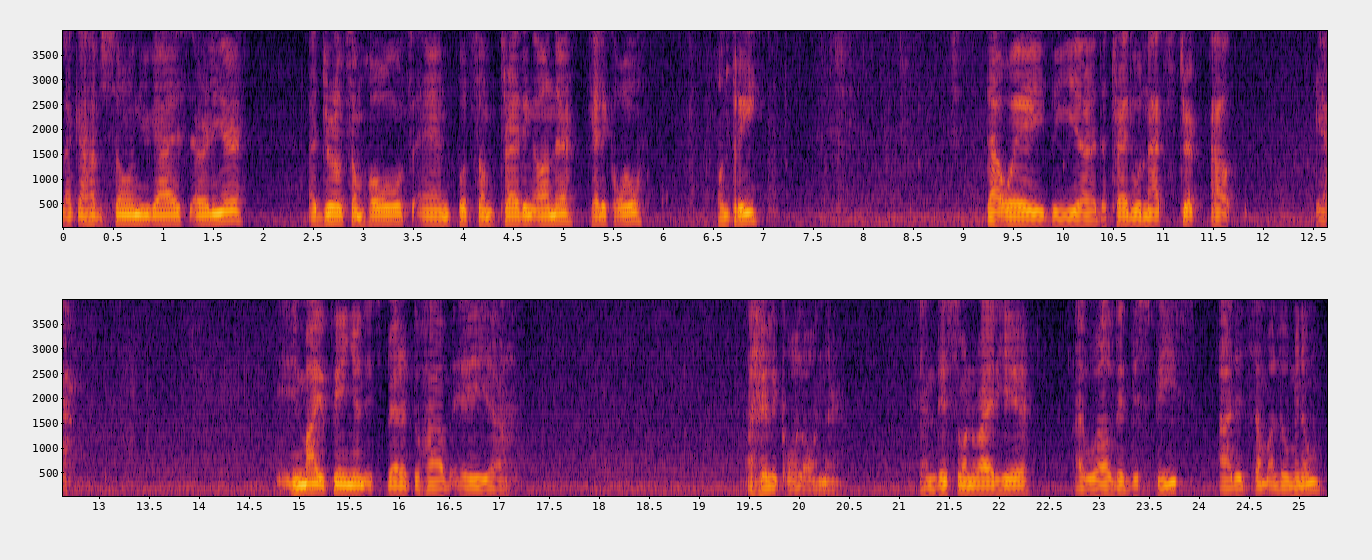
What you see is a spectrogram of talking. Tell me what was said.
like I have shown you guys earlier I drilled some holes and put some threading on there. Helicoil on three. That way the uh, the thread will not strip out. Yeah. In my opinion it's better to have a uh, a helicoil on there. And this one right here I welded this piece added some aluminum.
